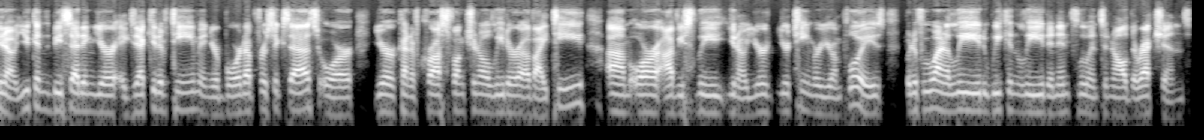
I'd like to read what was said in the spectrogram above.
you know, you can be setting your executive team and your board up for success, or your kind of cross-functional leader of IT, um, or obviously, you know, your your team or your employees. But if we want to lead, we can lead and influence in all directions.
